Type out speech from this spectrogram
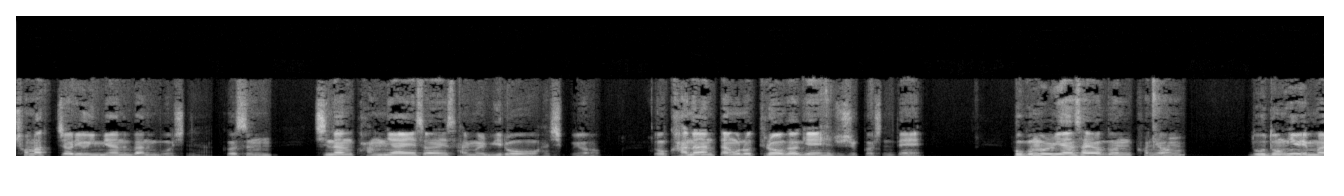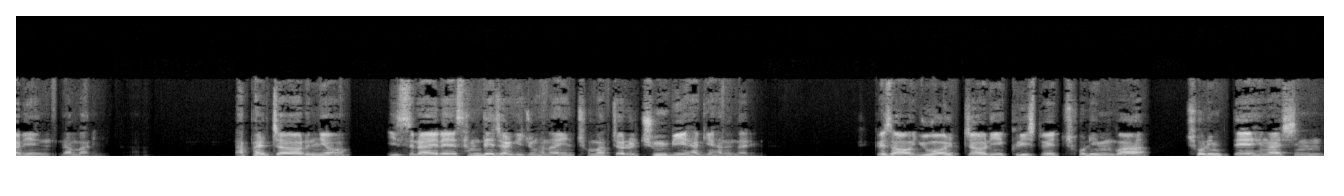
초막절이 의미하는 바는 무엇이냐? 그것은 지난 광야에서의 삶을 위로하시고요. 또 가나안 땅으로 들어가게 해주실 것인데 복음을 위한 사역은커녕 노동이 웬 말이란 말입니까? 나팔절은요 이스라엘의 3대 절기 중 하나인 초막절을 준비하게 하는 날입니다. 그래서 6월절이 그리스도의 초림과 초림 때 행하신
